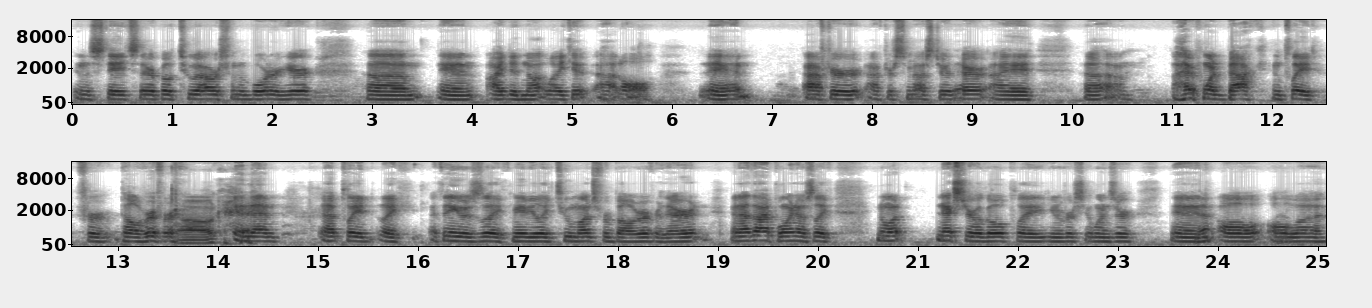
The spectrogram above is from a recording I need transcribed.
in the states. They're about two hours from the border here, um, and I did not like it at all. And after after semester there, I um, I went back and played for Bell River Oh, okay. and then I played like I think it was like maybe like two months for Bell River there, and, and at that point I was like, you know what, next year I'll go play University of Windsor, and Yeah. I'll I'll uh,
